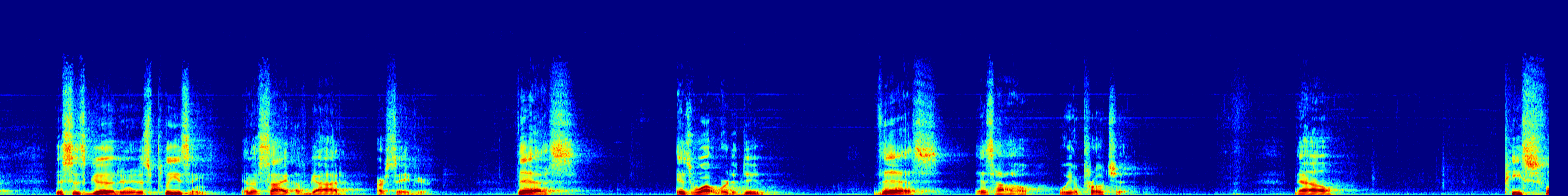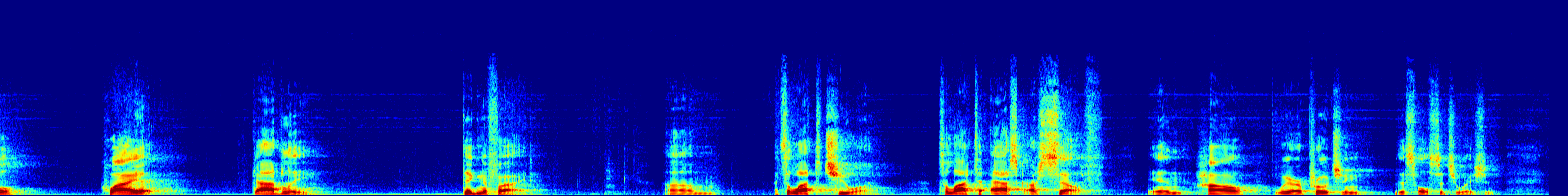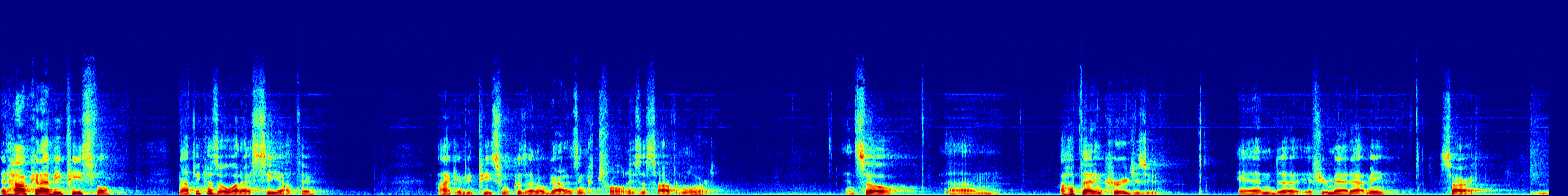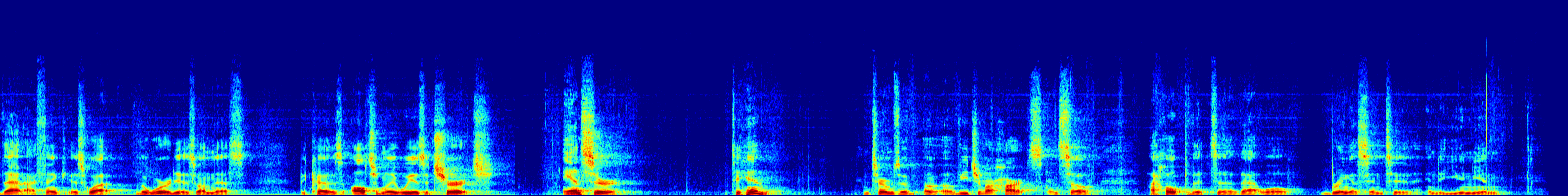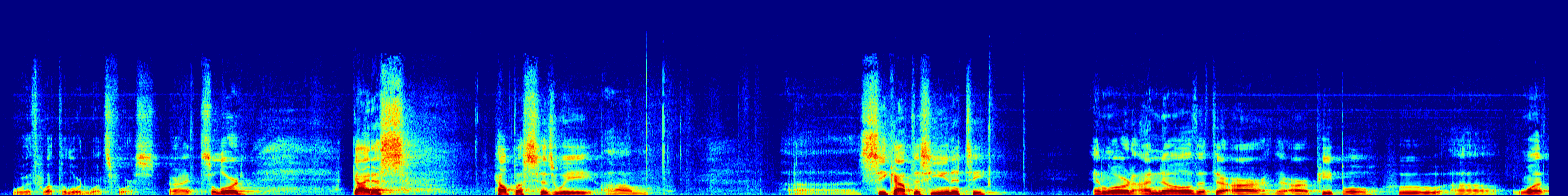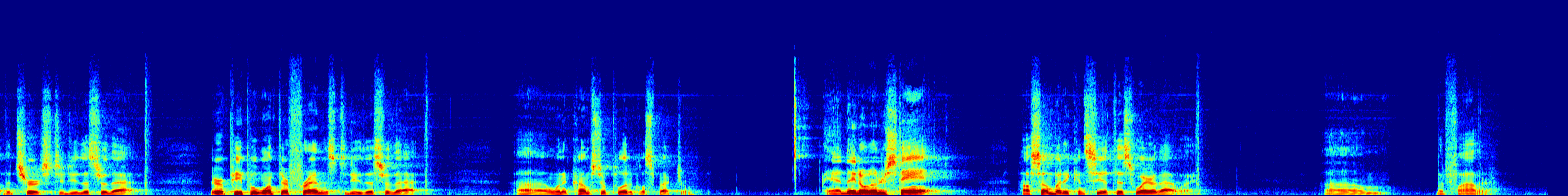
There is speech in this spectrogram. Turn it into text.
This is good and it is pleasing in the sight of God our Savior. This is what we're to do. This is how we approach it. Now, peaceful, quiet, godly, dignified. Um, that's a lot to chew on. It's a lot to ask ourselves in how we are approaching this whole situation. And how can I be peaceful? Not because of what I see out there. I can be peaceful because I know God is in control. He's the sovereign Lord. And so um, I hope that encourages you. And uh, if you're mad at me, sorry. That, I think, is what the word is on this. Because ultimately, we as a church answer to Him in terms of, of, of each of our hearts. And so I hope that uh, that will bring us into, into union with what the Lord wants for us. All right? So, Lord, guide us, help us as we um, uh, seek out this unity. And Lord, I know that there are, there are people who uh, want the church to do this or that. There are people who want their friends to do this or that uh, when it comes to a political spectrum. And they don't understand how somebody can see it this way or that way. Um, but Father,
